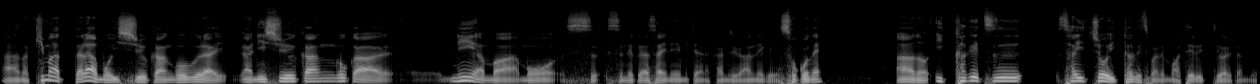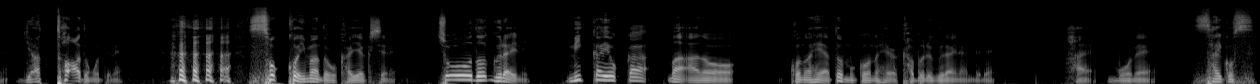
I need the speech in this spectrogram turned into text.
あの決まったらもう1週間後ぐらい、あ2週間後かにはまあもうす住んでくださいねみたいな感じがあんねんけど、そこね、あの1ヶ月、最長1ヶ月まで待てるって言われたんでね、やったーと思ってね、速攻今のとこ解約してね、ちょうどぐらいに、3日4日、まああの、この部屋と向こうの部屋がかぶるぐらいなんでね、はい、もうね、最高っす。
